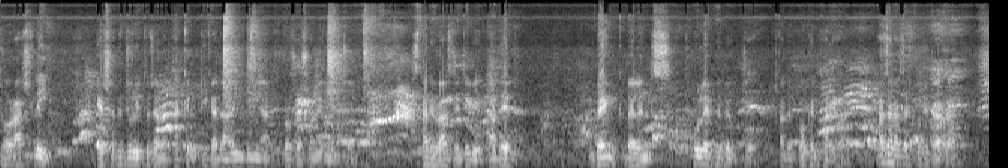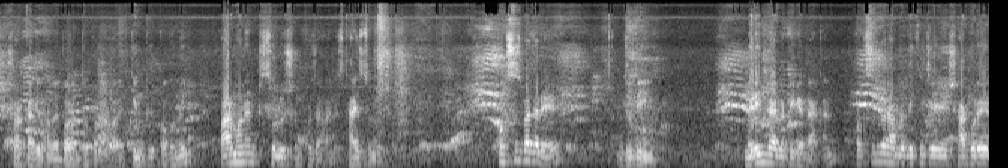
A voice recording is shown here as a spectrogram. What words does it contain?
ঝড় আসলেই এর সাথে জড়িত যারা থাকেন, ঠিকাদার, ইঞ্জিনিয়ার, প্রশাসনের লোকজন, স্থানীয় রাজনীতিবিদ, তাদের ব্যাংক ব্যালেন্স ফুলে ফেপে উঠে, তাদের পকেট ভারী হয়। হাজার হাজার কোটি টাকা সরকারিভাবে বরাদ্দ করা হয়, কিন্তু কখনোই পার্মানেন্ট সলিউশন খোঁজা হয় না, স্থায়ী সলিউশন। কক্সবাজারে যদি মেরিন ড্রাইভের দিকে তাকান, কক্সবাজারে আমরা দেখি যে সাগরের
